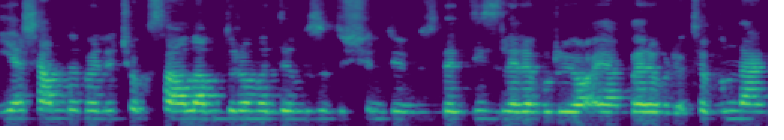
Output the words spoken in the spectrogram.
yaşamda böyle çok sağlam duramadığımızı düşündüğümüzde dizlere vuruyor, ayaklara vuruyor. Tabii bunlar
